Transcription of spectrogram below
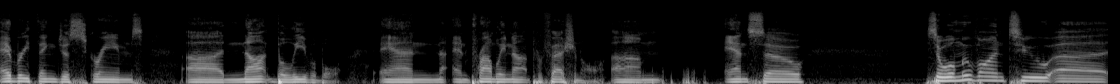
everything just screams uh, not believable and and probably not professional. Um, and so so we'll move on to uh,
